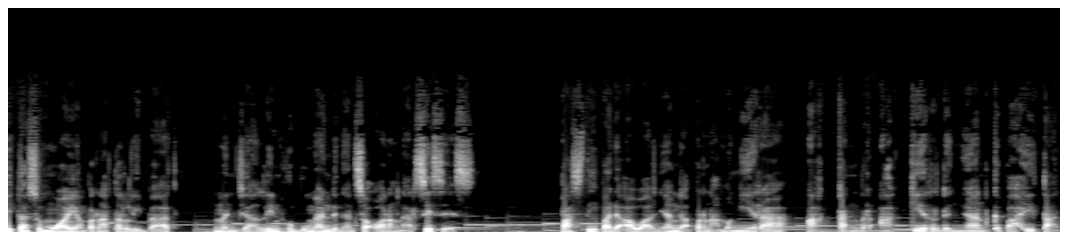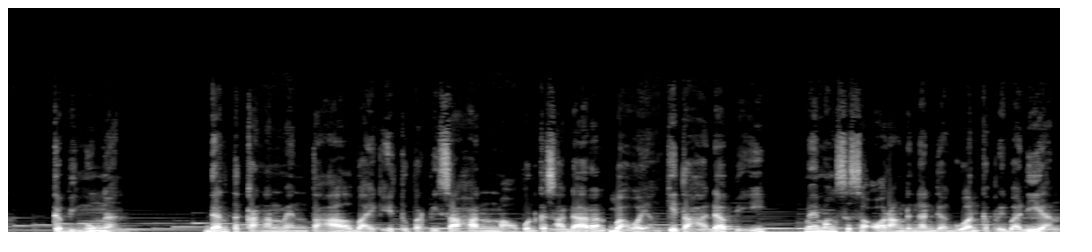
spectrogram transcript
Kita semua yang pernah terlibat menjalin hubungan dengan seorang narsisis, pasti pada awalnya nggak pernah mengira akan berakhir dengan kepahitan, kebingungan, dan tekanan mental baik itu perpisahan maupun kesadaran bahwa yang kita hadapi memang seseorang dengan gangguan kepribadian.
